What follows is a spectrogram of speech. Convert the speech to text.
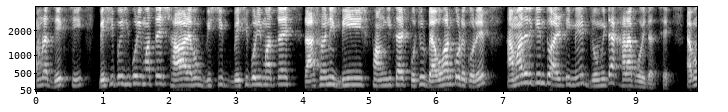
আমরা দেখছি বেশি বেশি পরিমাত্রায় সার এবং বেশি বেশি পরিমাত্রায় রাসায়নিক বিষ ফাঙ্গিসাইড প্রচুর ব্যবহার করে করে আমাদের কিন্তু আলটিমেট জমিটা খারাপ হয়ে যাচ্ছে এবং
